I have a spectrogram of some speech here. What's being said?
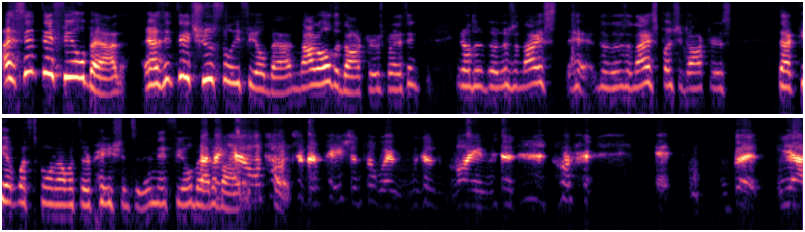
I think they feel bad. And I think they truthfully feel bad. Not all the doctors, but I think you know there, there- there's a nice eh, there's a nice bunch of doctors that get what's going on with their patients, and then they feel bad about they it. all talk But, to their patients away because mine. Eh, but yeah,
